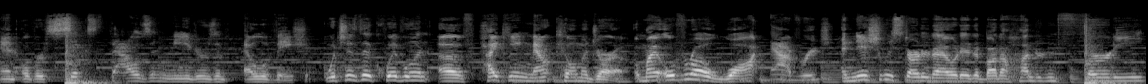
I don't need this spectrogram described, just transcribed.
and over 6,000 meters of elevation, which is the equivalent of hiking Mount Kilimanjaro. My overall watt average initially started out at about 130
